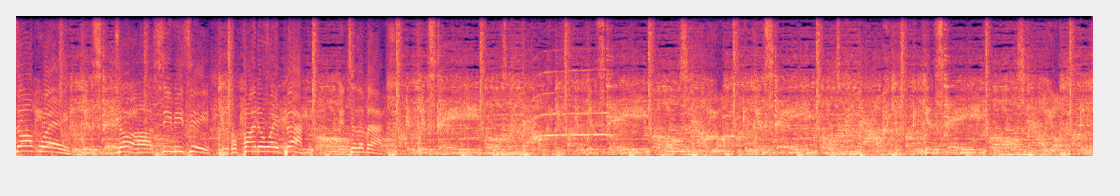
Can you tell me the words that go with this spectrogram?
some way, Jo- uh, will find a way back into the match. Now you're fucking.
